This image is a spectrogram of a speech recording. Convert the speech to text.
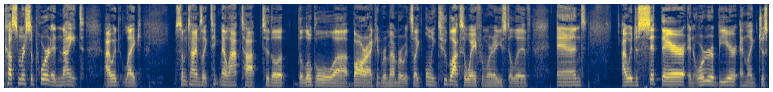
customer support at night. I would like sometimes like take my laptop to the the local uh, bar I could remember. It's like only two blocks away from where I used to live, and I would just sit there and order a beer and like just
